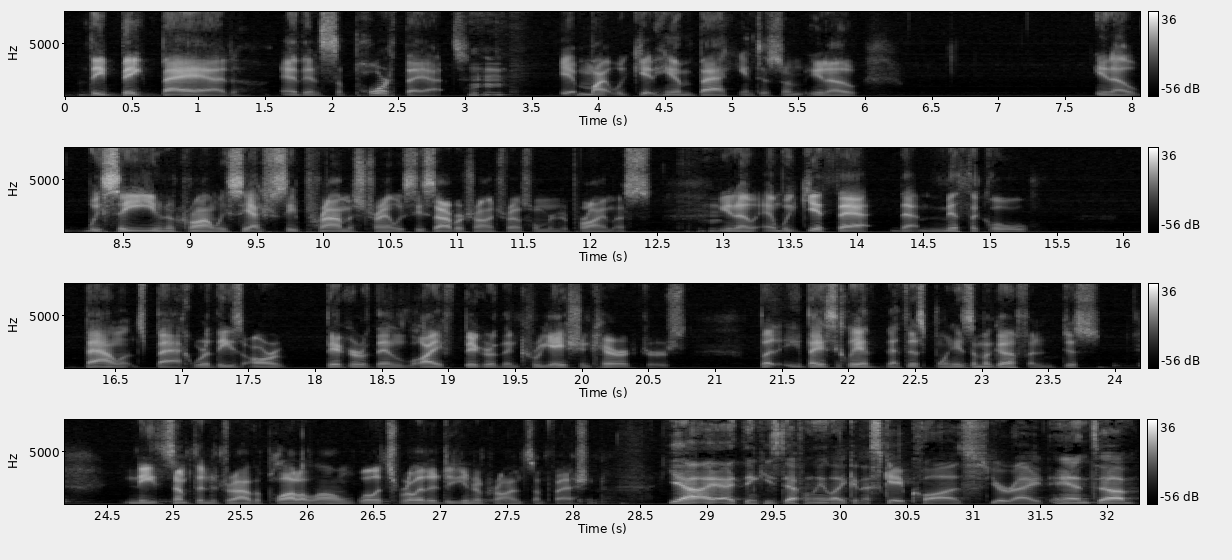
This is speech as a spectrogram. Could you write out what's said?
the big bad and then support that, mm-hmm. it might would get him back into some, you know, you know, we see Unicron, we see actually see Primus, we see Cybertron transform into Primus, mm-hmm. you know, and we get that that mythical balance back where these are bigger than life, bigger than creation characters. But he basically, at, at this point, he's a MacGuffin. Just needs something to drive the plot along. Well, it's related to Unicron in some fashion. Yeah, I, I, think he's definitely like an escape clause. You're right, and um,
